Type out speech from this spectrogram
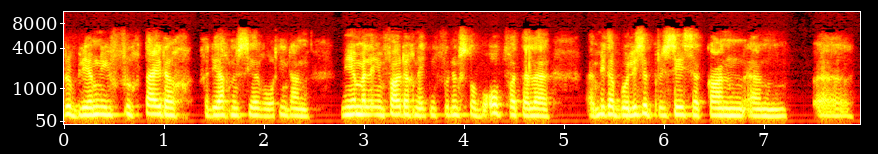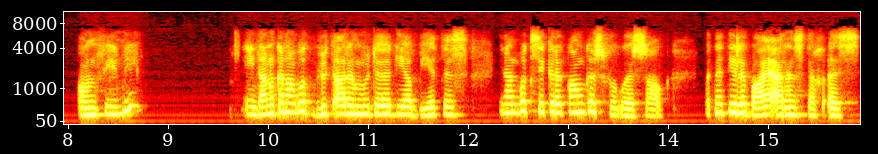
probleem nie vroegtydig gediagnoseer word nie dan neem hulle eenvoudig net nie voedingsstowwe op wat hulle uh, metabooliese prosesse kan um uh aanvuur nie. En dan kan daar ook bloedarmoede, diabetes en dan ook sekere kankers veroorsaak wat natuurlik baie ernstig is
